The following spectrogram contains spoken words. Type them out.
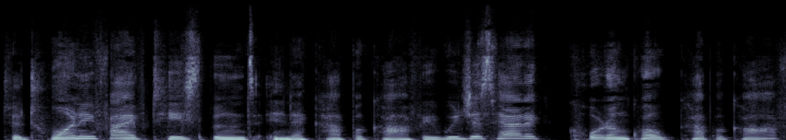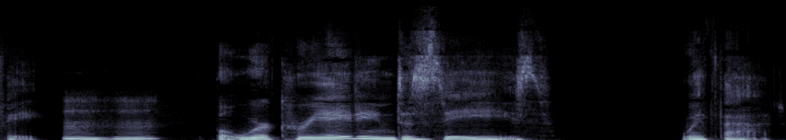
to 25 teaspoons in a cup of coffee? We just had a quote unquote cup of coffee, Mm-hmm. but we're creating disease with that.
